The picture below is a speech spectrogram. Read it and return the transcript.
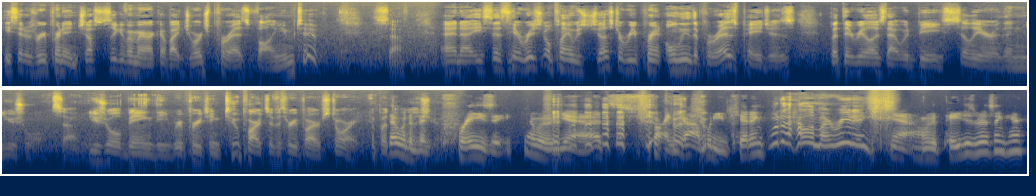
He said it was reprinted in Justice League of America by George Perez, Volume Two. So, and uh, he says the original plan was just to reprint only the Perez pages, but they realized that would be sillier than usual. So, usual being the reprinting two parts of a three-part story. That would have been issue. crazy. That would yeah, that's my God, what are you kidding? What the hell am I reading? Yeah, of the pages missing here.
